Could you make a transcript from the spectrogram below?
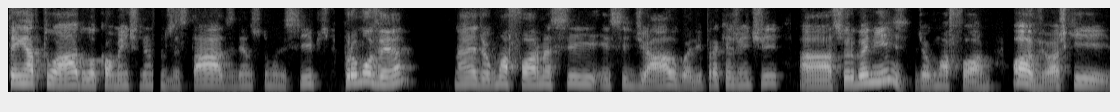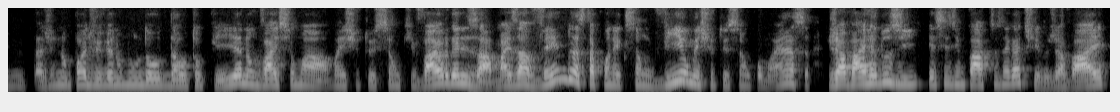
tem atuado localmente dentro dos estados, dentro dos municípios, promovendo né, de alguma forma, esse, esse diálogo ali para que a gente ah, se organize de alguma forma. Óbvio, acho que a gente não pode viver no mundo da utopia, não vai ser uma, uma instituição que vai organizar, mas havendo esta conexão via uma instituição como essa, já vai reduzir esses impactos negativos, já vai,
